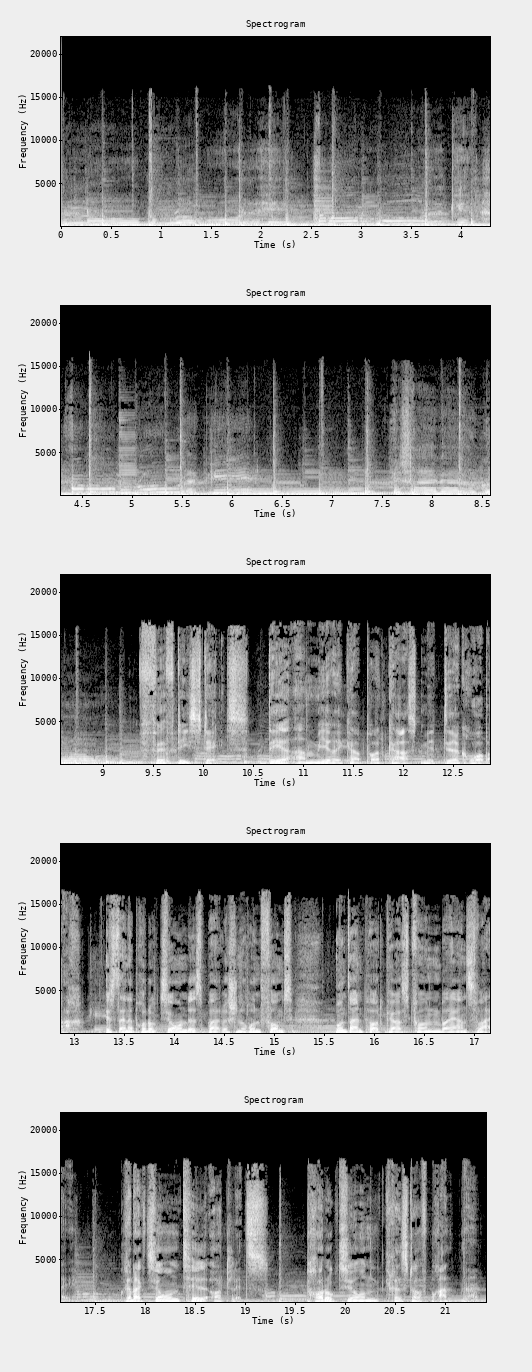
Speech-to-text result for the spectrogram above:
and open road ahead. I'm on the road again. I'm on the road again. Yes, I gotta go. 50 States, der Amerika-Podcast mit Dirk Rohrbach, ist eine Produktion des Bayerischen Rundfunks und ein Podcast von Bayern 2. Redaktion Till Ottlitz. Produktion Christoph Brandner.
